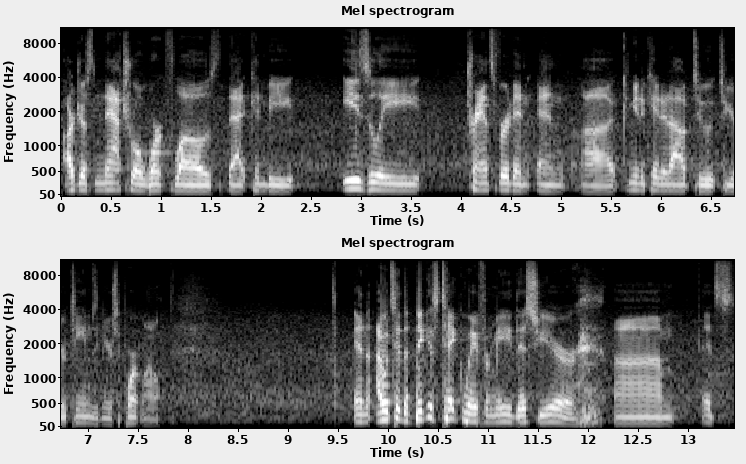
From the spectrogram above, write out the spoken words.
are just natural workflows that can be easily transferred and, and uh, communicated out to, to your teams and your support model. And I would say the biggest takeaway for me this year, um, it's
